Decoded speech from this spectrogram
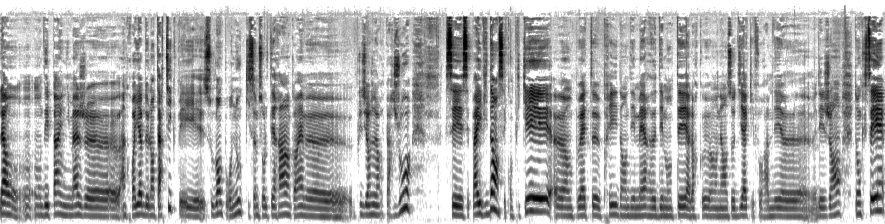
là, on, dépeint une image euh, incroyable de l'Antarctique, mais souvent pour nous qui sommes sur le terrain quand même euh, plusieurs heures par jour, c'est pas évident, c'est compliqué. on peut être pris dans des mers démontées alors qu'on est en zodiaque, il faut ramener les gens. Donc c'est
